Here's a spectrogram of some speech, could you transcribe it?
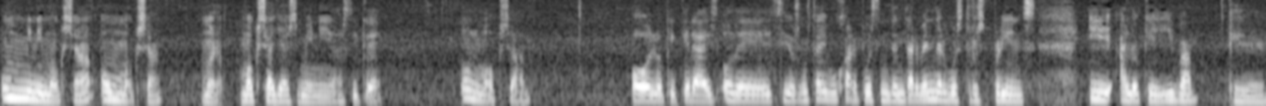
un mini Moxa o un Moxa. Bueno, Moxa ya es mini, así que un Moxa o lo que queráis, o de si os gusta dibujar, pues intentar vender vuestros prints. Y a lo que iba, que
